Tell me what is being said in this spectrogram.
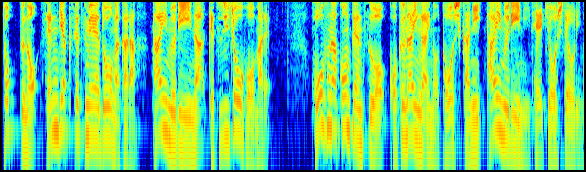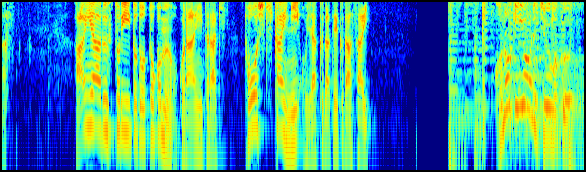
トップの戦略説明動画からタイムリーな月次情報まで、豊富なコンテンツを国内外の投資家にタイムリーに提供しております。irstreet.com をご覧いただき、投資機会にお役立てください。この企業に注目、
